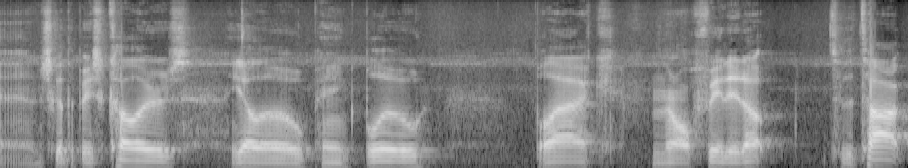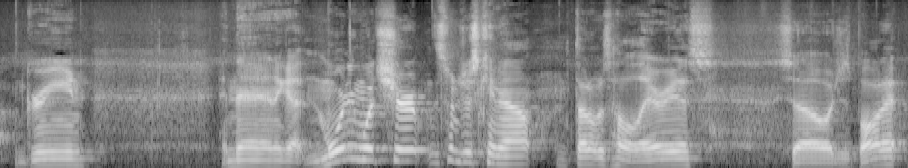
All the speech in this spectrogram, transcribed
And just got the basic colors yellow, pink, blue, black, and they're all faded up to the top, green. And then I got the Morningwood shirt. This one just came out. I thought it was hilarious, so I just bought it.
